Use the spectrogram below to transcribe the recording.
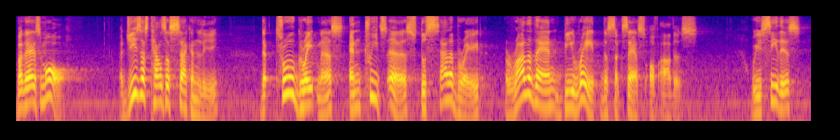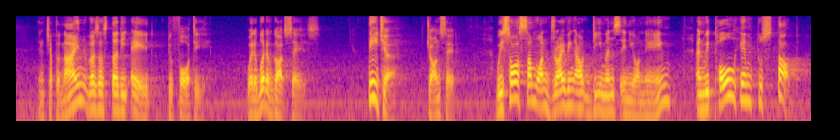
But there is more. Jesus tells us, secondly, that true greatness entreats us to celebrate rather than berate the success of others. We see this in chapter 9, verses 38 to 40, where the Word of God says, Teacher, John said, we saw someone driving out demons in your name, and we told him to stop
